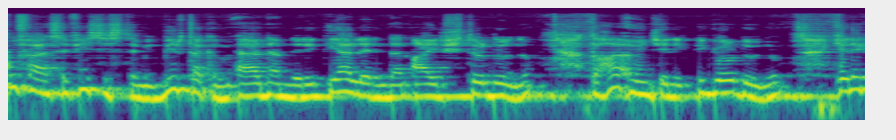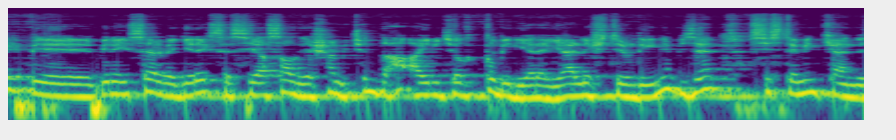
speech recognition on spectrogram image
bu felsefi sistemin bir takım erdemleri diğerlerinden ayrıştırdığını, daha öncelikli gördüğünü, gerek e, bireysel ve gerekse siyasal yaşam için daha ayrıcalıklı bir yere yerleştirdiğini bize sistemin kendisi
